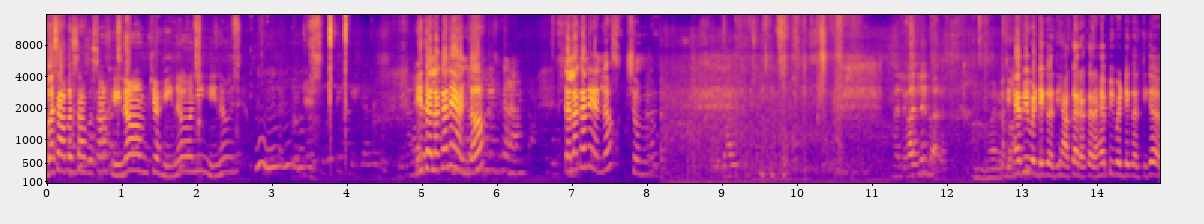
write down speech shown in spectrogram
बसा बसा बसा। हे ना आमच्या हे ना आणि हे हे त्याला का नाही आणलं त्याला का नाही आणलं सोनूला हॅपी बर्थडे करते हा करा करा। हॅपी बर्थडे करते का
